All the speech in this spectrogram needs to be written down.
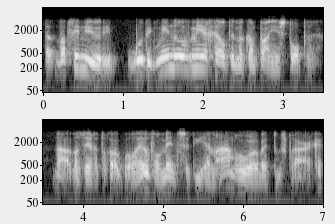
eh, wat vinden jullie? Moet ik minder of meer geld in mijn campagne stoppen? Nou, dan zeggen toch ook wel heel veel mensen die hem aanhoren bij toespraken.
